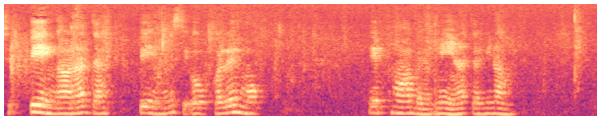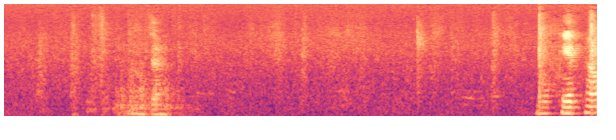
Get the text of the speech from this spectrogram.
สิปิ้งเอานะจ๊ะปิ้งมันสิอบก็เลยหมกเฮ็ดฮอแบบนี้นะจ๊ะพี่น้อง นี่จ้ะ นกเฮ็ดเฮา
